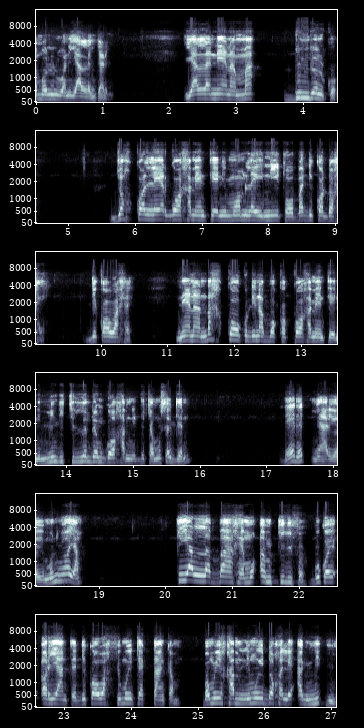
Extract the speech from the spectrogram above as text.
amalul woon yàlla njariñ. Yàlla nee na ma dundal ko jox ko leer goo xamante ni lay niitoo ba di ko doxe di ko waxe. Nee na ndax kooku dina bokk ak koo xamante ni mi ngi ci lëndëm goo xam ni du ca mus a génn. Déedéet ñaar yooyu mënuñoo yam. Ki yàlla baaxe mu am kilifa gu koy orienté di ko wax fi muy teg tànkam ba muy xam ni muy doxale ak nit ñi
